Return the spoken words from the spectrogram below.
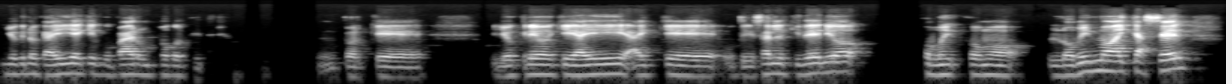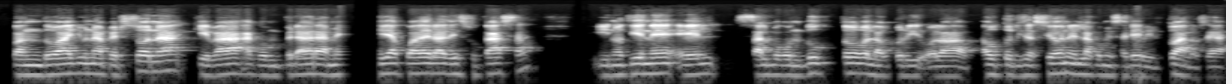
yo creo que ahí hay que ocupar un poco el criterio. Porque yo creo que ahí hay que utilizar el criterio como, como lo mismo hay que hacer cuando hay una persona que va a comprar a media cuadra de su casa y no tiene el salvoconducto o la, o la autorización en la comisaría virtual. O sea,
